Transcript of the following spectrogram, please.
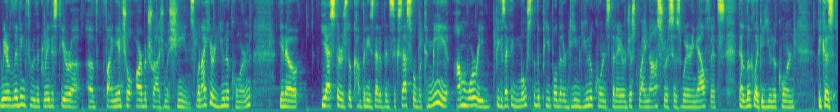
we are living through the greatest era of financial arbitrage machines. When I hear unicorn, you know, yes, there's the companies that have been successful, but to me, I'm worried because I think most of the people that are deemed unicorns today are just rhinoceroses wearing outfits that look like a unicorn because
